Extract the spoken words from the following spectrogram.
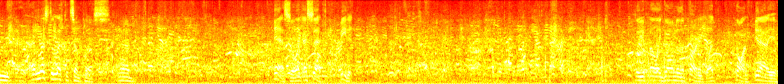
Um, I must have left it someplace. Uh, Yeah, so like I said, beat it. So you felt like going to the party, bud? Go on, get out of here.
